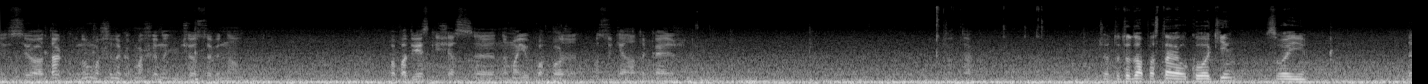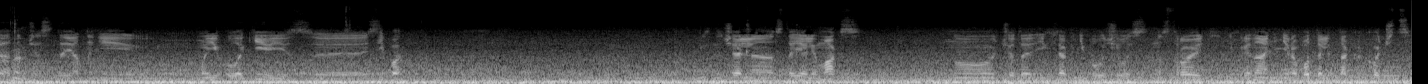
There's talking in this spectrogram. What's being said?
И все. А так, ну, машина как машина, ничего особенного. По подвеске сейчас э, на мою похожа. По сути, она такая же. Вот так. Что, ты туда поставил кулаки свои? Да, там сейчас стоят на ней мои кулаки из э, Зипа. Изначально стояли Макс, но что-то их так не получилось настроить. Ни хрена они не работали так, как хочется.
